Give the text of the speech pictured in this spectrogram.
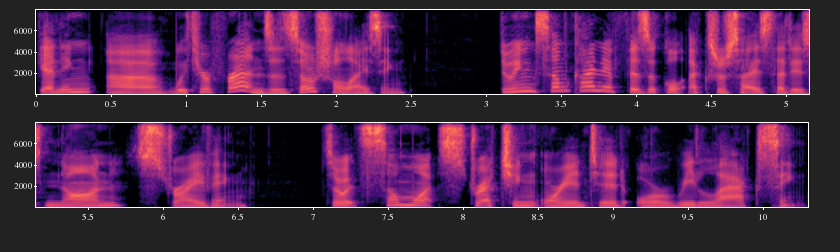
getting uh, with your friends and socializing, doing some kind of physical exercise that is non striving. So it's somewhat stretching oriented or relaxing.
